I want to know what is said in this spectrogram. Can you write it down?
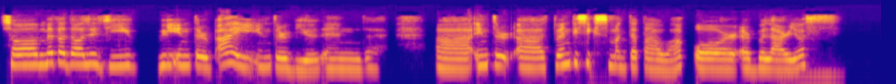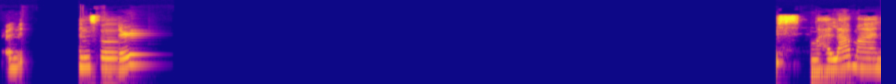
So methodology, we inter I interviewed and uh, inter uh, 26 magtatawak or herbolarios and, and so mga halaman.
